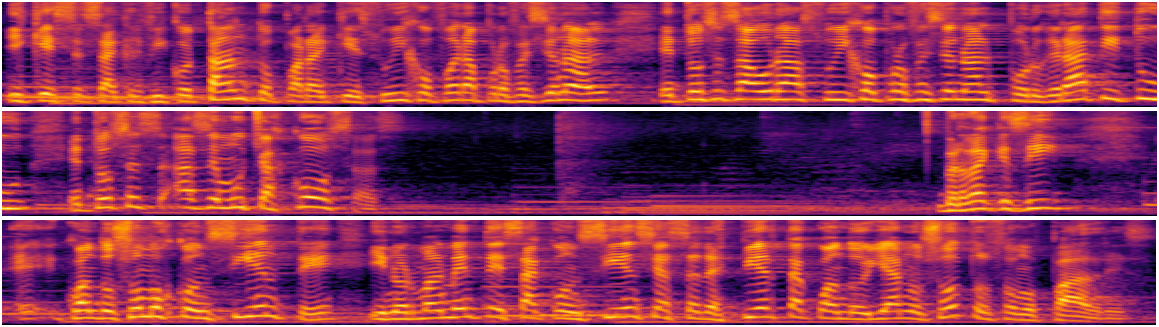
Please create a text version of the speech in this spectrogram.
y que se sacrificó tanto para que su hijo fuera profesional. Entonces ahora su hijo profesional, por gratitud, entonces hace muchas cosas. ¿Verdad que sí? Eh, cuando somos conscientes y normalmente esa conciencia se despierta cuando ya nosotros somos padres.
